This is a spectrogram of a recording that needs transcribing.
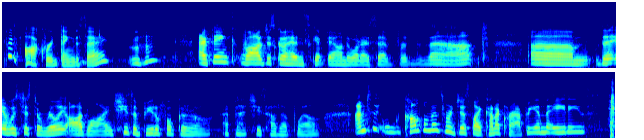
What an awkward thing to say. I think. Well, I'll just go ahead and skip down to what I said for that. Um, the, it was just a really odd line. She's a beautiful girl. I bet she's held up well. I'm just, compliments were just like kind of crappy in the '80s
